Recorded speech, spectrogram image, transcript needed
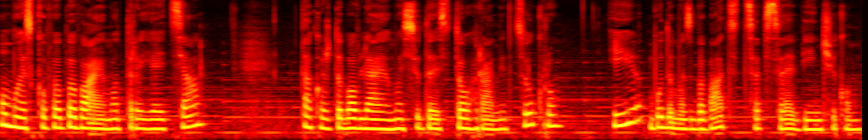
У миску вибиваємо 3 яйця, також додаємо сюди 100 грамів цукру і будемо збивати це все вінчиком.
